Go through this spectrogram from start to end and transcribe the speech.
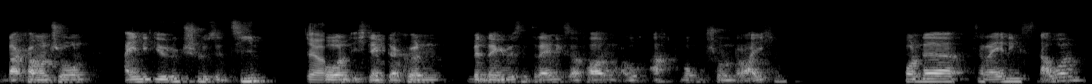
Und da kann man schon einige Rückschlüsse ziehen. Ja. Und ich denke, da können mit einer gewissen Trainingserfahrung auch acht Wochen schon reichen. Von der Trainingsdauer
